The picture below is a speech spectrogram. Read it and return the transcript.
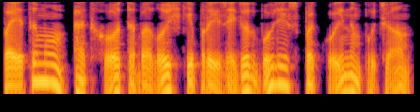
поэтому отход оболочки произойдет более спокойным путем.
